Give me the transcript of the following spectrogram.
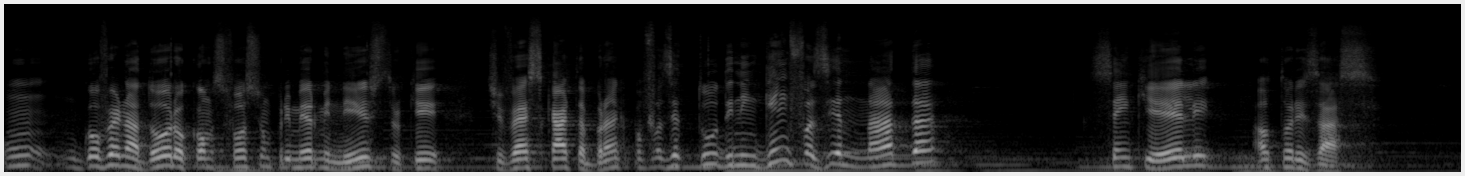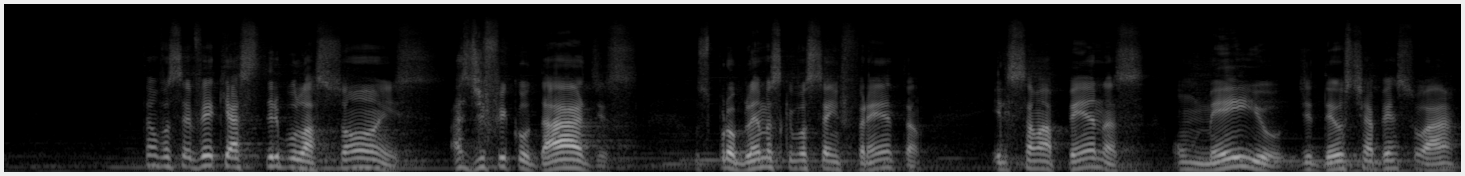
um governador, ou como se fosse um primeiro-ministro, que tivesse carta branca para fazer tudo, e ninguém fazia nada sem que ele autorizasse. Então você vê que as tribulações, as dificuldades, os problemas que você enfrenta, eles são apenas um meio de Deus te abençoar.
